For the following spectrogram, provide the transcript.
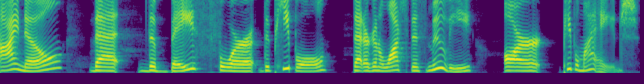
I know that the base for the people that are going to watch this movie are people my age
